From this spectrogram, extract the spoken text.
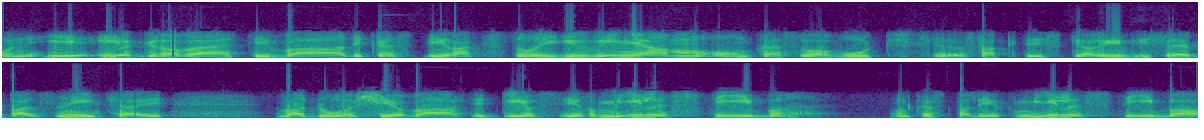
un iegravēti vārdi, kas bija raksturīgi viņam, un kas varbūt faktiski arī visai baznīcai uh, vadošie vārdi. Dievs ir mīlestība, un kas paliek mīlestībā,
